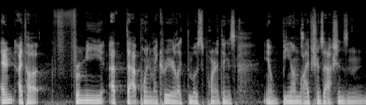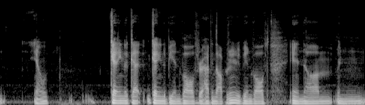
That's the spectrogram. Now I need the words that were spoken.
and I thought for me at that point in my career, like the most important thing is, you know, being on live transactions and, you know, getting to get getting to be involved or having the opportunity to be involved in um in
